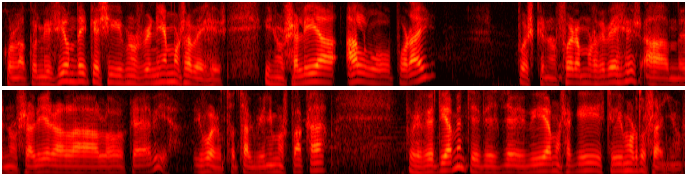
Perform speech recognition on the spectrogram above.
con la condición de que si nos veníamos a Vejes y nos salía algo por ahí, pues que nos fuéramos de Vejes a donde nos saliera la- lo que había. Y bueno, total, vinimos para acá, pues efectivamente, vivíamos aquí, estuvimos dos años.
